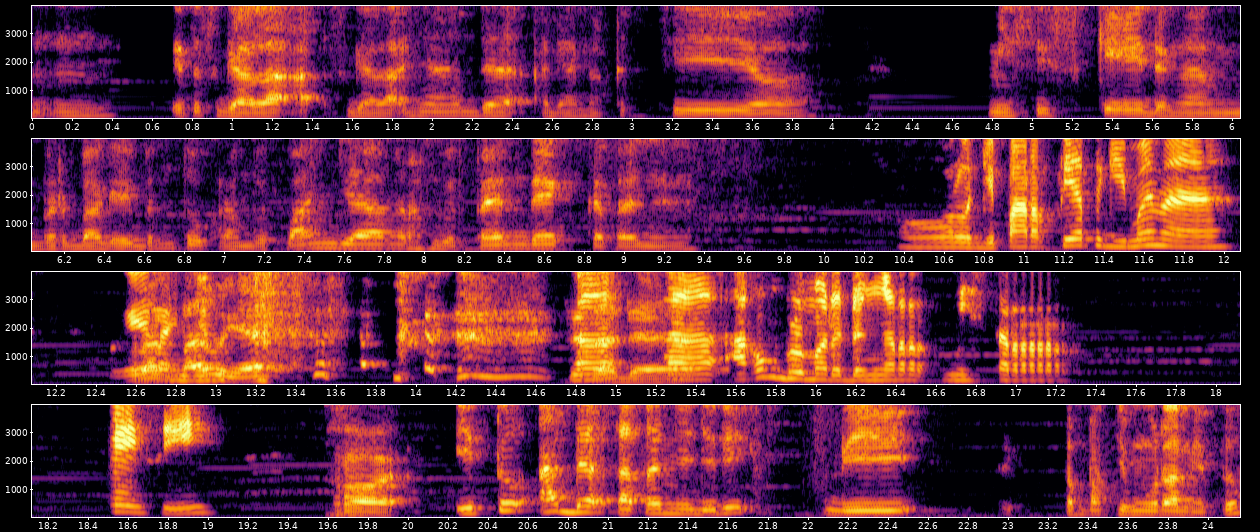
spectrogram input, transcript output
Mm-mm. itu segala segalanya ada ada anak kecil Mrs. K dengan berbagai bentuk rambut panjang rambut pendek katanya Oh, lagi party apa gimana? Oke, tahu lanjut. ya terus Eh, ada eh, aku belum ada denger Mr. P sih. Oh, itu ada katanya. Jadi di tempat jemuran itu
